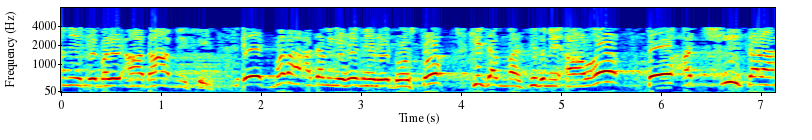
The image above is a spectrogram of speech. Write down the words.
آنے کے بڑے آداب میں سے ایک بڑا ادب یہ ہے میرے دوستوں کہ جب مسجد میں آؤ تو اچھی طرح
